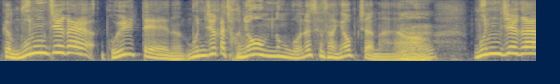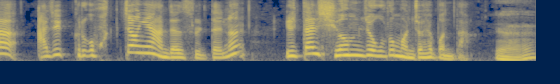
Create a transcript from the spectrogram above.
그러니까 문제가 보일 때에는 문제가 전혀 없는 거는 세상에 없잖아요. 네. 문제가 아직 그리고 확정이 안 됐을 때는 일단 시험적으로 먼저 해본다. 예.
